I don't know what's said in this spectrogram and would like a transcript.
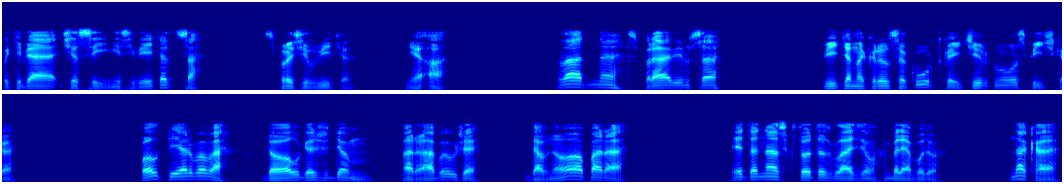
«У тебя часы не светятся?» — спросил Витя. «Не-а». Ладно, справимся. Витя накрылся курткой, чиркнула спичка. Пол первого. Долго ждем. Пора бы уже. Давно пора. Это нас кто-то сглазил, бля буду. На-ка.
